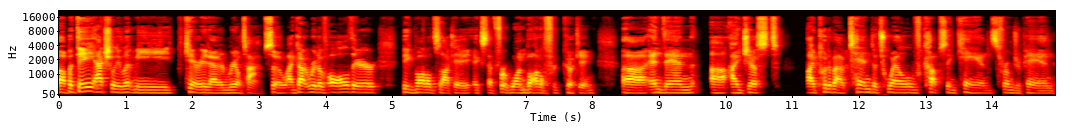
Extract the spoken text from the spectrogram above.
Uh, but they actually let me carry it out in real time. So I got rid of all their big bottled sake except for one bottle for cooking. Uh, and then uh, I just I put about 10 to 12 cups and cans from Japan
